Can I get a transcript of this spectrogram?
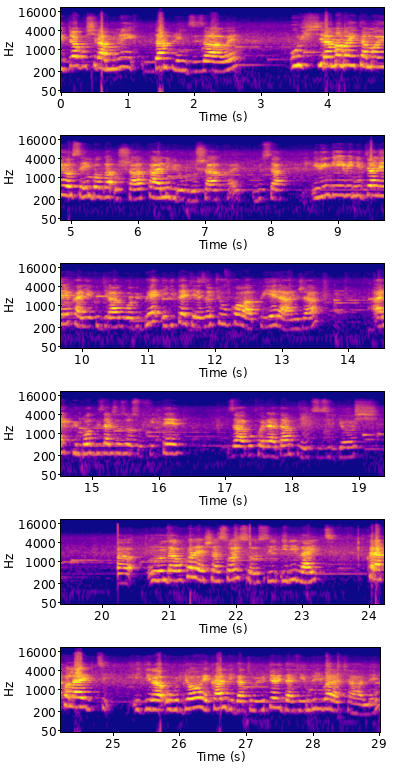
ibyo gushyira muri dumplings zawe ushyiramo amahitamo yose y'imboga ushaka n'ibirungo ushaka. Gusa ibi ngibi ni byo nerekanye kugira ngo biguhe igitekerezo cy'uko wakwiyeranja ariko imboga izo ari zo zose ufite zagukorera dumplings ziryoshye. Uh, nkunda gukoresha soy sauce iri light. Kubera ko light igira uburyohe kandi igatuma ibiryo bidahindura ibara cyane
